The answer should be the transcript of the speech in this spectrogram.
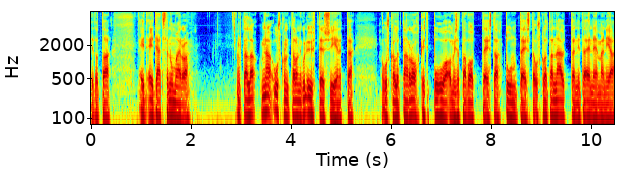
ja tota, ei, ei tehdä sitä numeroa. Mutta minä uskon, että täällä on niin yhteys siihen, että uskalletaan rohkeasti puhua omista tavoitteista, tunteista, uskalletaan näyttää niitä enemmän ja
